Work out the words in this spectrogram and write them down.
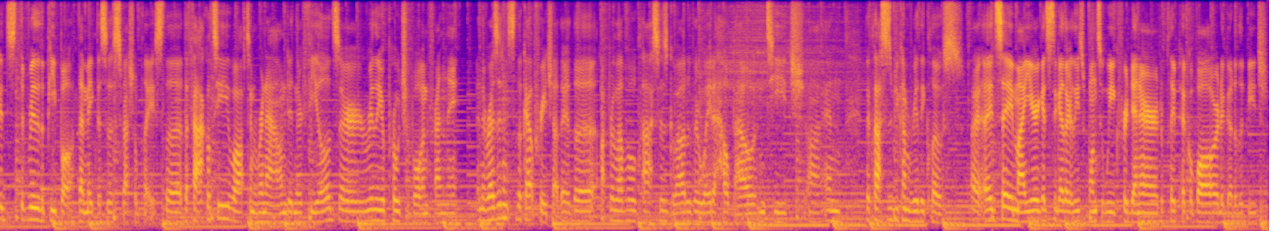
it's the, really the people that make this a special place. The, the faculty, often renowned in their fields, are really approachable and friendly. And the residents look out for each other. The upper level classes go out of their way to help out and teach, uh, and the classes become really close. I, I'd say my year gets together at least once a week for dinner, to play pickleball, or to go to the beach.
